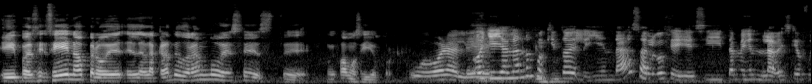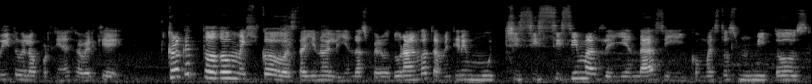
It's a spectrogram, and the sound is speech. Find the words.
Y pues sí, sí, no, pero el, el alacrán de Durango es este, muy famosillo. Por... Órale. Oye, y hablando un poquito de leyendas, algo que sí también la vez que fui tuve la oportunidad de saber que creo que todo México está lleno de leyendas, pero Durango también tiene muchísimas leyendas y como estos mitos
